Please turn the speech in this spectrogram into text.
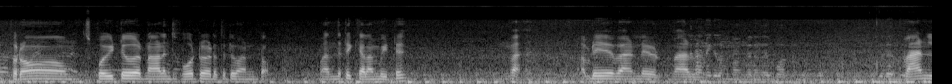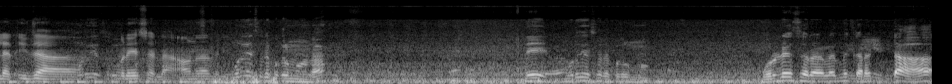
அப்புறம் போயிட்டு ஒரு நாலஞ்சு ஃபோட்டோ எடுத்துகிட்டு வந்துட்டோம். வந்துட்டு கிளம்பிட்டு அப்படியே வேனில் வேனில் வேனில் இது முருதேஸ்வரில் அவனு தான் தெரியும். முருகேஸ்வர பக்கம்டா டேய் முருகேஸ்வர பக்கம் முருடேஸ்வராலேருந்து கரெக்டாக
